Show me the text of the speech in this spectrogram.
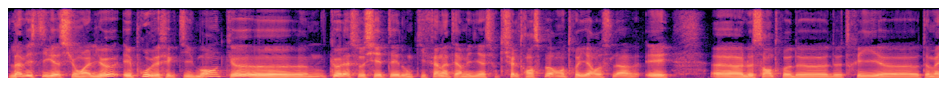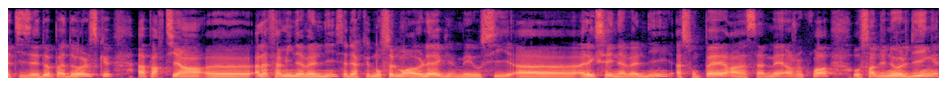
L'investigation a lieu et prouve effectivement que, euh, que la société donc, qui fait l'intermédiation, qui fait le transport entre Yaroslav et euh, le centre de, tri euh, automatisé de Padolsk appartient à la famille Navalny, c'est-à-dire que non seulement à Oleg, mais aussi à Alexei Navalny, à son père, à sa mère, je crois, au sein d'une holding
